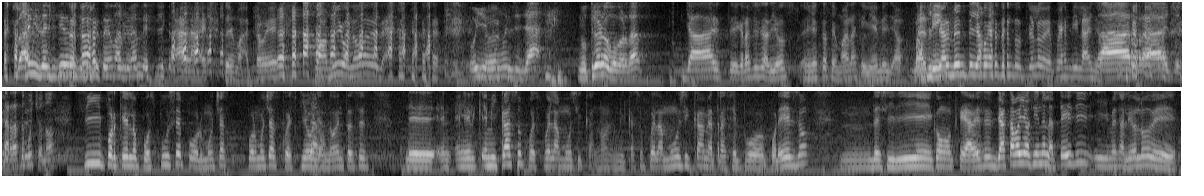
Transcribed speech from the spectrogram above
Ay, Misael sí tiene 25 y se ve más grande. Te mato, eh. Tu amigo, ¿no? Oye, no, No, sí. manches, ya. Nutriólogo, ¿verdad? Ya, este, gracias a Dios, en esta semana que viene ya Al fin. oficialmente ya voy a ser nutriólogo después de mil años. Ah, rayo. Tardaste mucho, ¿no? Sí, porque lo pospuse por muchas, por muchas cuestiones, Claro. ¿no? Entonces, en, en mi caso, pues fue la música, ¿no? En mi caso fue la música, me atrasé por, por eso. Mm, decidí como que a veces, ya estaba yo haciendo la tesis y me salió lo de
